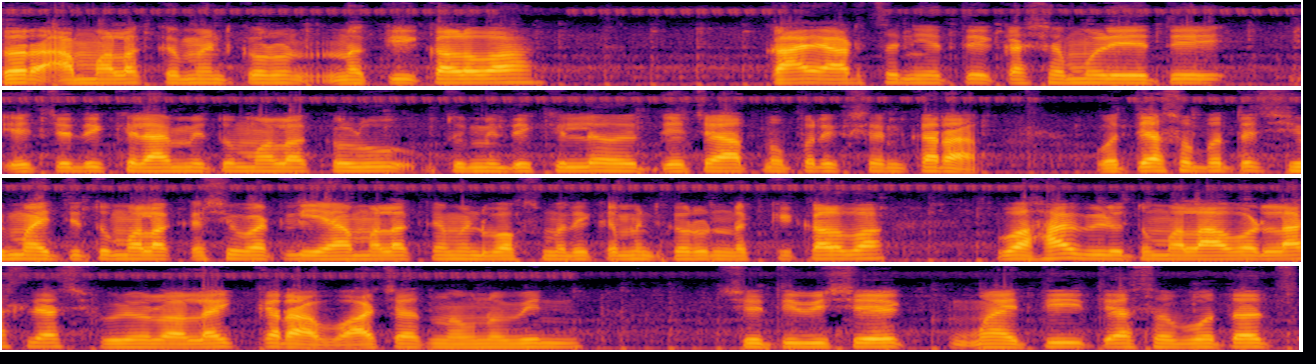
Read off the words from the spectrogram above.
तर आम्हाला कमेंट करून नक्की कळवा. काय अडचण येते कशामुळे येते याचे देखील आम्ही तुम्हाला कळू. तुम्ही देखील याचे आत्मपरीक्षण करा. व त्यासोबतच ही माहिती तुम्हाला कशी वाटली हे आम्हाला कमेंट बॉक्समध्ये कमेंट करून नक्की कळवा. व हा व्हिडिओ तुम्हाला आवडला असल्यास व्हिडिओला लाईक करा. व अशाच नवनवीन शेतीविषयक माहिती त्यासोबतच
